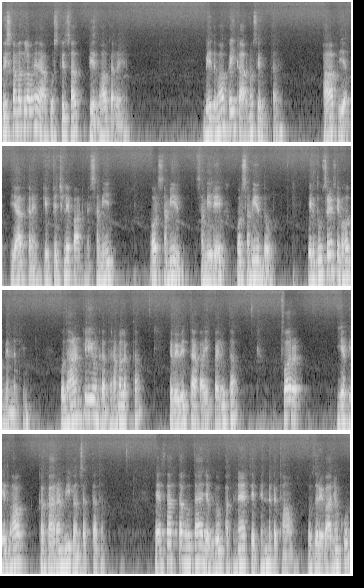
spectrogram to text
तो इसका मतलब है आप उसके साथ भेदभाव कर रहे हैं। भेदभाव कई कारणों से होता है। आप या, याद करें कि पिछले पाठ में समीर और समीर समीर एक और समीर दो एक दूसरे से बहुत भिन्न थे। उदाहरण के लिए उनका धर्म अलग था यह विविधता का एक पहलू था पर यह भेदभाव का कारण भी बन सकता था। ऐसा तब होता है जब लोग अपने से भिन्न प्रथाओं और रिवाजों को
